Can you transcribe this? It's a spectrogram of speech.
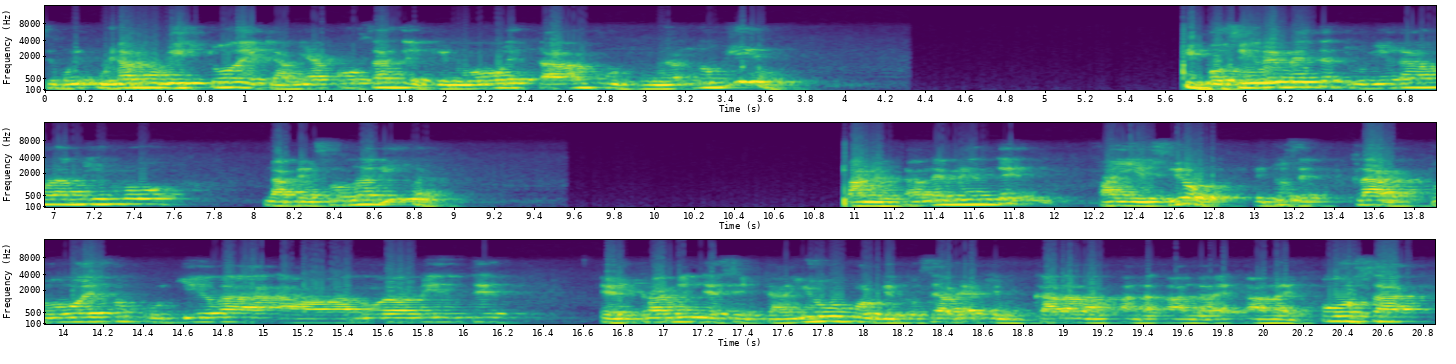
hubiéramos visto de que había cosas de que no estaban funcionando bien. Y posiblemente tuviera ahora mismo la persona viva. Lamentablemente falleció. Entonces, claro, todo esto conlleva nuevamente el trámite se cayó porque entonces habría que buscar a la, esposa,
